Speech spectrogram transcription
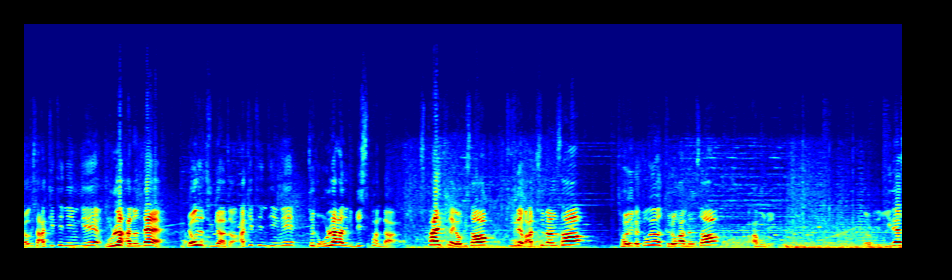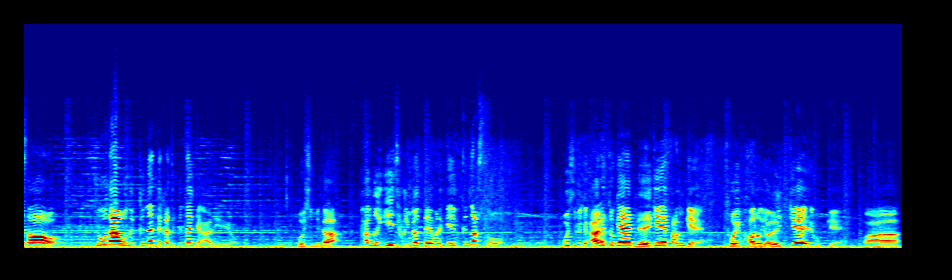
여기서 아키티님이 올라가는데 여기서 중요하죠. 아키티 팀이 저기 올라가는 게 미스 판다. 스파이크가 여기서 두 대 맞추면서 저희가 쪼여 들어가면서 마무리. 여러분들 이래서 쇼다운은 끝날 때까지 끝난 게 아니에요. 보십니까? 방금 이 장면 때문에 게임 끝났어. 보십니까? 아래쪽에 4개의 빵개. 저희 바로 10개, 7개. 와.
